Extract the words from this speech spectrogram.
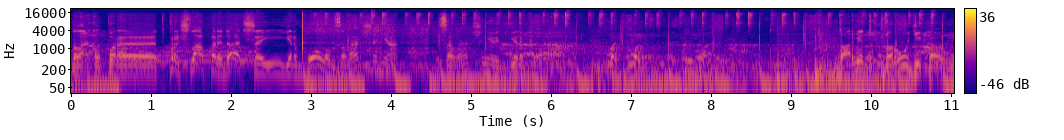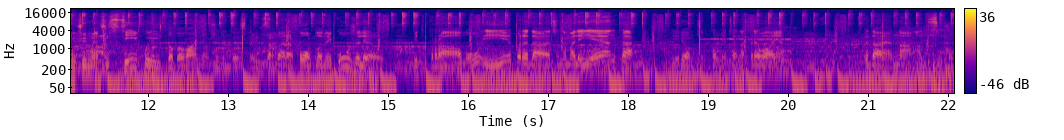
Далеко вперед. Пройшла передача і Єрмолов. Завершення. Завершення від Єрмолова. Удар від Рудіка влучив м'яч у стійку і добивання вже не точно від перехоплений Кужелєв під праву і передача на Малієнка. Єрьомченко м'яча накриває. Кидає на Ансупов.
